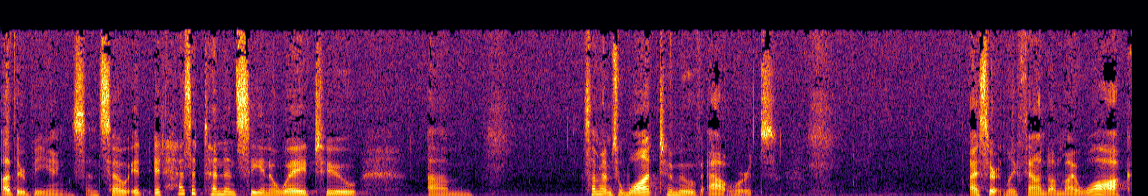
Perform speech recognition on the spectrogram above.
other beings. And so it, it has a tendency, in a way, to um, sometimes want to move outwards. I certainly found on my walk,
